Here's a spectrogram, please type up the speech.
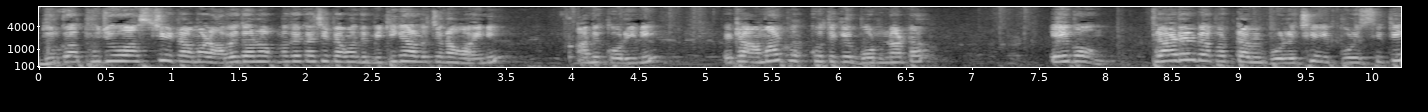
দুর্গাপুজো আসছে, এটা আমার আবেদন আপনাদের কাছে, এটা আমাদের মিটিংয়ে আলোচনা হয়নি, আমি করিনি। এটা আমার পক্ষ থেকে বন্যাটা এবং ফ্লাডের ব্যাপারটা আমি বলেছি, এই পরিস্থিতি।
